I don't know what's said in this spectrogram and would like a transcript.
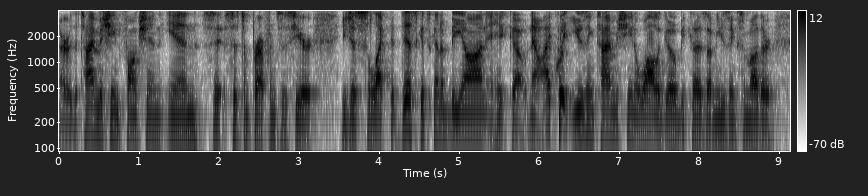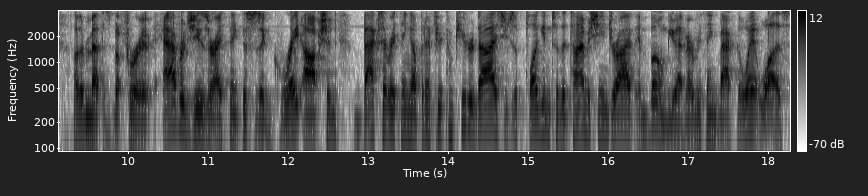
or the Time Machine function in System Preferences here. You just select the disk it's going to be on and hit go. Now I quit using Time Machine a while ago because I'm using some other other methods, but for an average user, I think this is a great option. Backs everything up, and if your computer dies, you just plug into the Time Machine drive, and boom, you have everything back the way it was.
